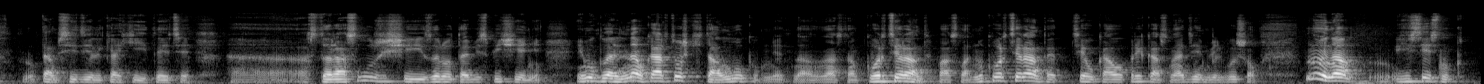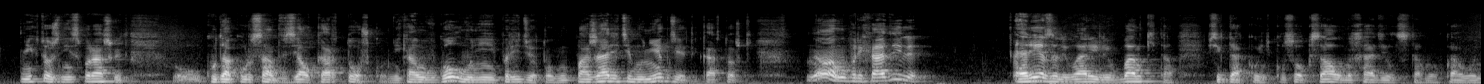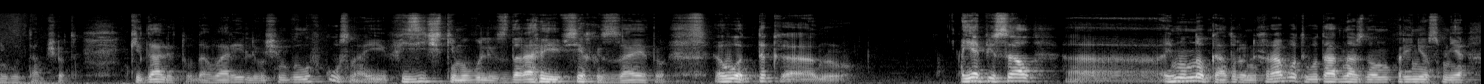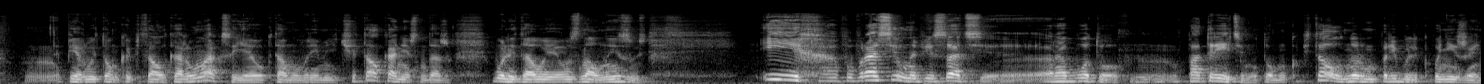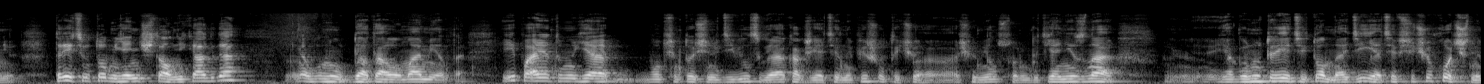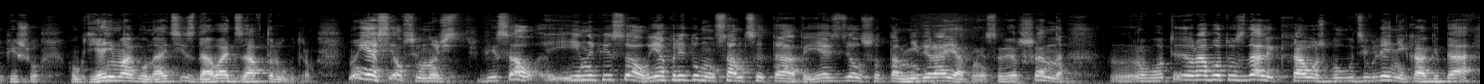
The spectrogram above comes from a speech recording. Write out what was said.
там сидели какие-то эти э, старослужащие из рота обеспечения, и мы говорили, нам картошки, там лук, нас там квартиранты послали, ну квартиранты это те, у кого приказ на дембель вышел, ну и нам, естественно, никто же не спрашивает, куда курсант взял картошку. Никому в голову не придет. Ну, пожарить ему негде этой картошки. Ну, а мы приходили, резали, варили в банке, там всегда какой-нибудь кусок сала находился там у кого-нибудь, там что-то кидали туда, варили, очень было вкусно, и физически мы были здоровее всех из-за этого. Вот, так э, я писал, э, ему много контрольных работ, и вот однажды он принес мне первый том «Капитала» Карла Маркса, я его к тому времени читал, конечно, даже, более того, я его знал наизусть. И попросил написать э, работу по третьему тому «Капиталу» нормы прибыли к понижению. Третьего тома я не читал никогда, ну, до того момента. И поэтому я, в общем-то, очень удивился, говорю, а как же я тебе напишу, ты что, очумел, что ли? Он говорит, я не знаю. Я говорю, ну третий том найди, я тебе все, что хочешь, напишу. Он говорит, я не могу найти, сдавать завтра утром. Ну, я сел всю ночь, писал и написал. Я придумал сам цитаты, я сделал что-то там невероятное совершенно. Вот, и работу сдали, каково же было удивление, когда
